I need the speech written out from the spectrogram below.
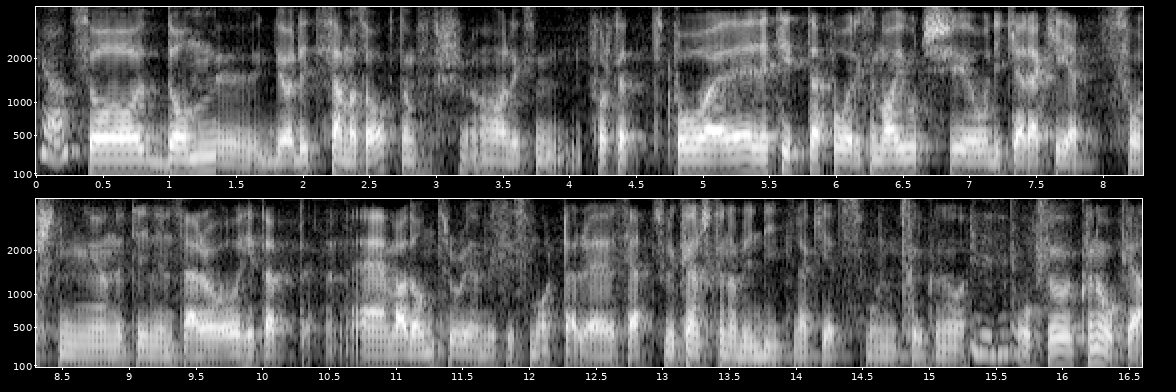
ja. Så de eh, gör lite samma sak. De har liksom forskat på, eller tittat på liksom vad har gjorts i olika raketforskning under tiden så här, och, och hittat eh, vad de tror är en mycket smartare sätt. Skulle kanske kunna bli en liten raket så småningom skulle kunna Mm. också kunna åka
